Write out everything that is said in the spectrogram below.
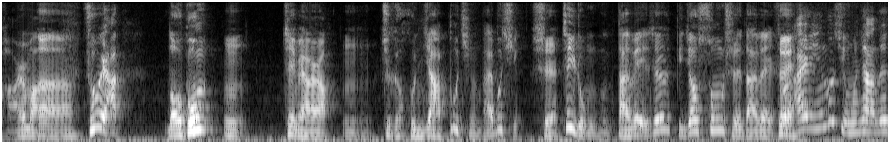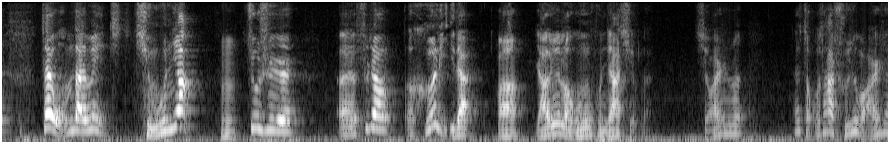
孩吗？啊啊，除非啥？老公嗯这边啊，嗯嗯，这个婚假不请白不请，是这种单位这是比较松弛的单位。说对哎，人都请婚假，那在我们单位请婚假，嗯，就是呃非常合理的。啊，然后人老公婚假请了，小孩儿说：“那走，咱俩出去玩去。”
